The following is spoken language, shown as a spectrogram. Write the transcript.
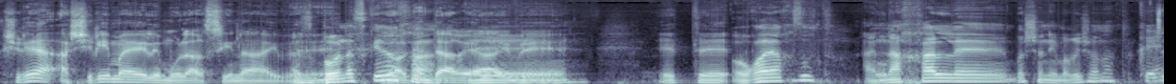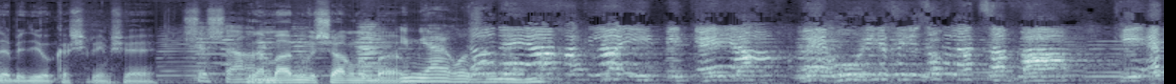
השירי, השירים האלה מול הר סיני. אז בוא נזכיר לך אה, ו... את אה, אור ההיאחזות, הנחל אה, בשנים הראשונות. כן? זה בדיוק השירים ששרנו. שלמדנו ושרנו ב... עם יאיר רוזנבאום. יודע החקלאי פיקח, והוא הנחיל זאת לצבא, כי את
